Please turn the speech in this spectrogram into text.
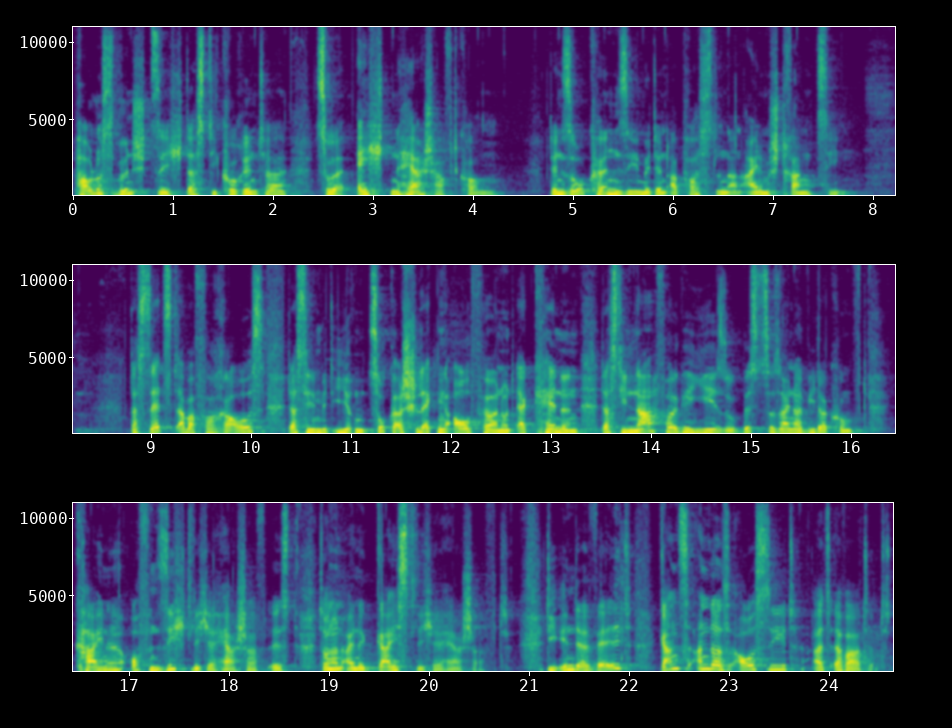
Paulus wünscht sich, dass die Korinther zur echten Herrschaft kommen, denn so können sie mit den Aposteln an einem Strang ziehen. Das setzt aber voraus, dass sie mit ihrem Zuckerschlecken aufhören und erkennen, dass die Nachfolge Jesu bis zu seiner Wiederkunft keine offensichtliche Herrschaft ist, sondern eine geistliche Herrschaft, die in der Welt ganz anders aussieht als erwartet.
